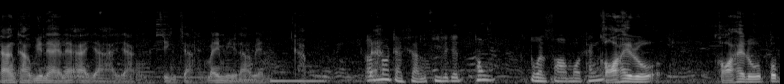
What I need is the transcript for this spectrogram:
ทั้งทางวินัยและอาญาอย่างจริงจังไม่มีละเว้นครับ แล้วนอกจากสารพีเราจะต้องตรวจสอบหมดทั้ง ขอให้รู้ ขอให้รู้ปุ๊บ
